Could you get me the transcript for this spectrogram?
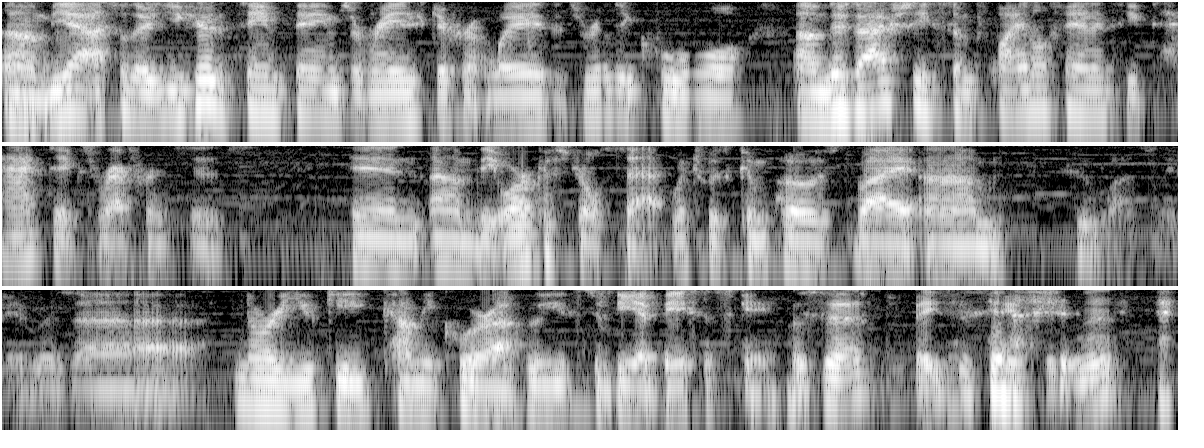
um, yeah. So there, you hear the same themes arranged different ways. It's really cool. Um, there's actually some Final Fantasy Tactics references in um, the orchestral set, which was composed by um, who was it? It was uh, Noriyuki Kamikura, who used to be at Basiscape. That's basis, Yes. isn't it?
